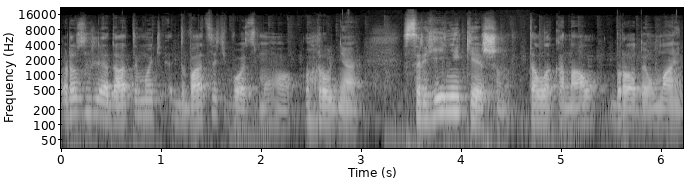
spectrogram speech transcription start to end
розглядатимуть 28 грудня. Сергій Нікішин, телеканал Броди Онлайн.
